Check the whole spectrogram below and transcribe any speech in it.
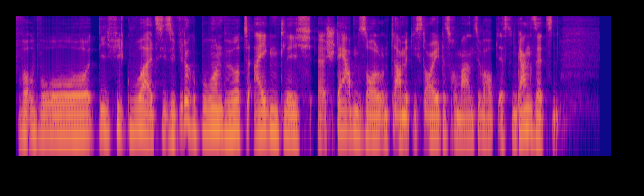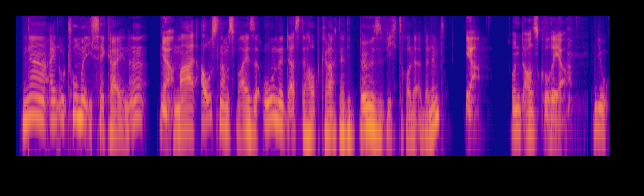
wo, wo die Figur, als sie sie wiedergeboren wird, eigentlich äh, sterben soll und damit die Story des Romans überhaupt erst in Gang setzen. Ja, ein Otome Isekai, ne? Ja. Mal ausnahmsweise, ohne dass der Hauptcharakter die Bösewichtrolle übernimmt. Ja. Und aus Korea. Jo.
